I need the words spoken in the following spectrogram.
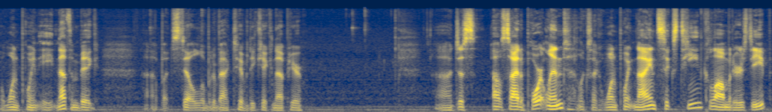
1.8, nothing big. Uh, but still a little bit of activity kicking up here. Uh, just outside of Portland, looks like a 1.9, 16 kilometers deep.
